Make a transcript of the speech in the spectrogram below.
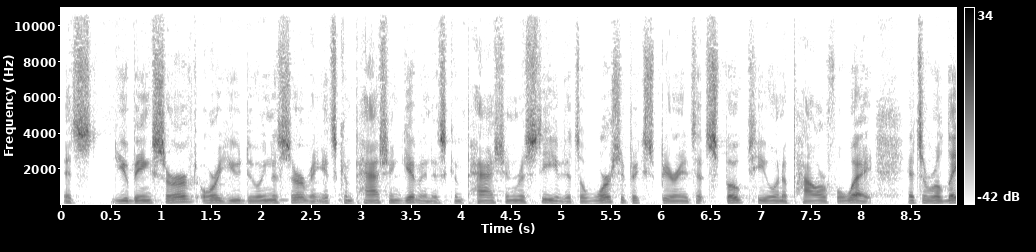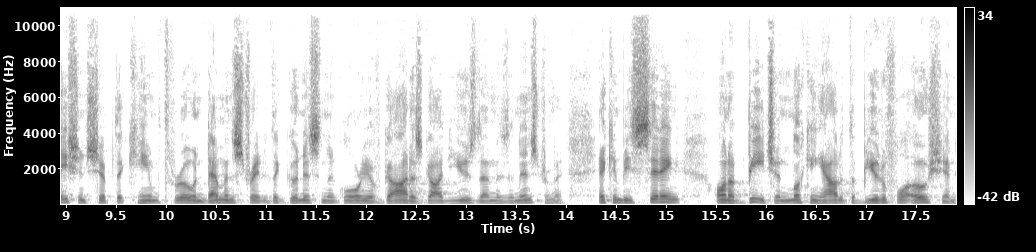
It's you being served or you doing the serving. It's compassion given. It's compassion received. It's a worship experience that spoke to you in a powerful way. It's a relationship that came through and demonstrated the goodness and the glory of God as God used them as an instrument. It can be sitting on a beach and looking out at the beautiful ocean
